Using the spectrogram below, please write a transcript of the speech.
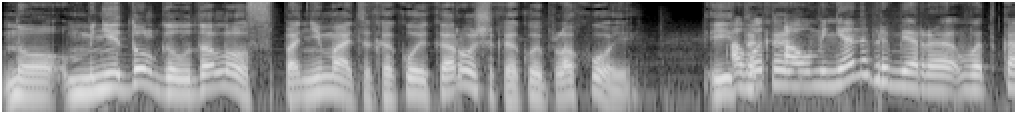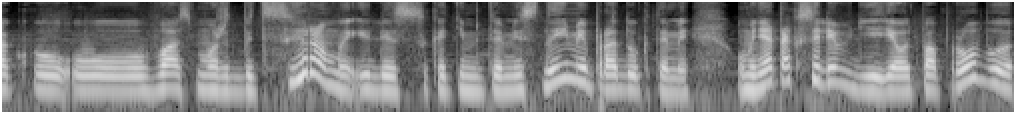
Но мне долго удалось понимать, какой хороший, какой плохой. И а, такая- вот, а у меня, например, вот как у, у вас может быть с сыром или с какими-то мясными продуктами, у меня так с оливье. Я вот попробую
